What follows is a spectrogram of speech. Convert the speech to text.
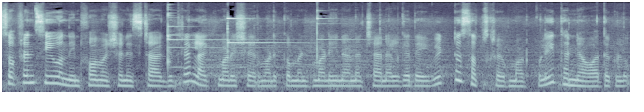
ಸೊ ಫ್ರೆಂಡ್ಸ್ ಈ ಒಂದು ಇನ್ಫಾರ್ಮೇಷನ್ ಇಷ್ಟ ಆಗಿದ್ದರೆ ಲೈಕ್ ಮಾಡಿ ಶೇರ್ ಮಾಡಿ ಕಮೆಂಟ್ ಮಾಡಿ ನನ್ನ ಚಾನಲ್ಗೆ ದಯವಿಟ್ಟು ಸಬ್ಸ್ಕ್ರೈಬ್ ಮಾಡ್ಕೊಳ್ಳಿ. ಧನ್ಯವಾದಗಳು.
